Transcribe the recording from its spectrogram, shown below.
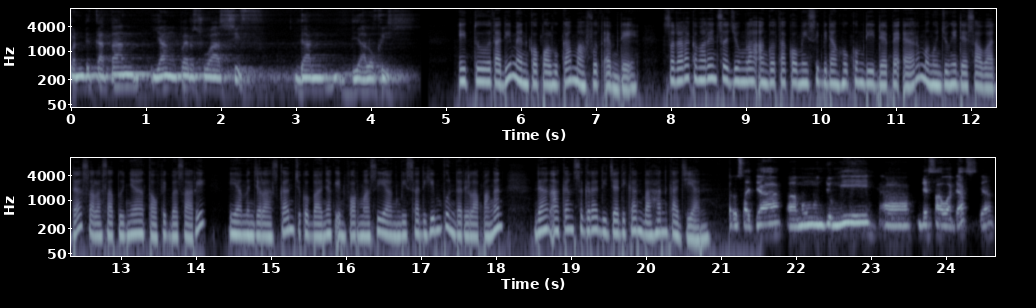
pendekatan yang persuasif dan dialogis. Itu tadi Menko Polhukam Mahfud MD. Saudara kemarin sejumlah anggota Komisi Bidang Hukum di DPR mengunjungi Desa Wadas, salah satunya Taufik Basari. Ia menjelaskan cukup banyak informasi yang bisa dihimpun dari lapangan dan akan segera dijadikan bahan kajian baru saja uh, mengunjungi uh, Desa Wadas, ya,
